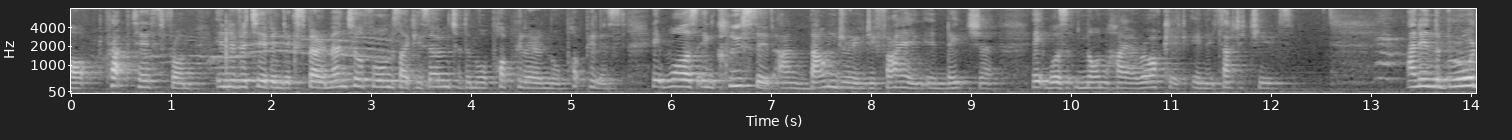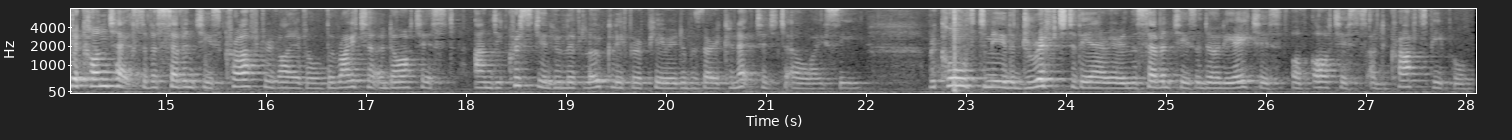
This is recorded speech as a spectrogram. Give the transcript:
art practice from innovative and experimental forms like his own to the more popular and more populist. It was inclusive and boundary defying in nature. It was non-hierarchic in its attitudes. And in the broader context of a 70s craft revival, the writer and artist Andy Christian, who lived locally for a period and was very connected to LYC, recalled to me the drift to the area in the 70s and early 80s of artists and craftspeople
